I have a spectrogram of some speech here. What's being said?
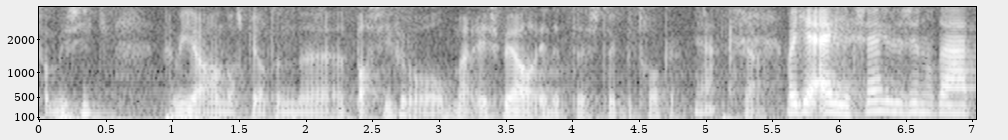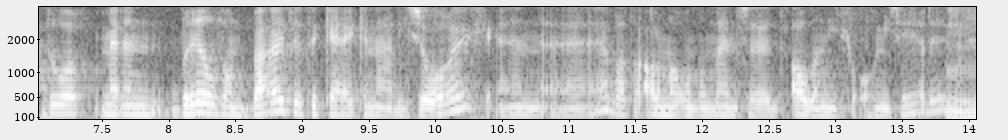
van muziek. Wie anders speelt een, uh, een, passieve rol, maar is wel in het uh, stuk betrokken. Ja. ja. Wat je eigenlijk zegt is inderdaad door met een bril van buiten te kijken naar die zorg en uh, wat er allemaal rondom mensen al dan niet georganiseerd is, mm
